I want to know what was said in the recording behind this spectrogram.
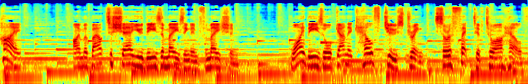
Hi. I'm about to share you these amazing information. Why these organic health juice drinks are effective to our health.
